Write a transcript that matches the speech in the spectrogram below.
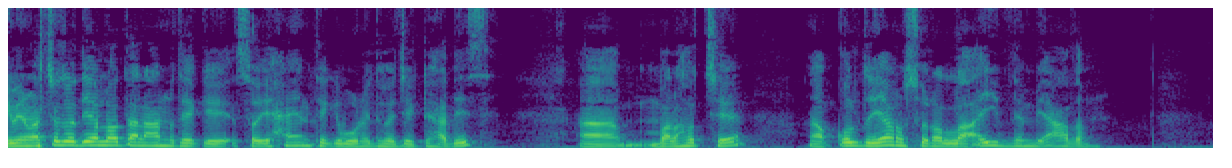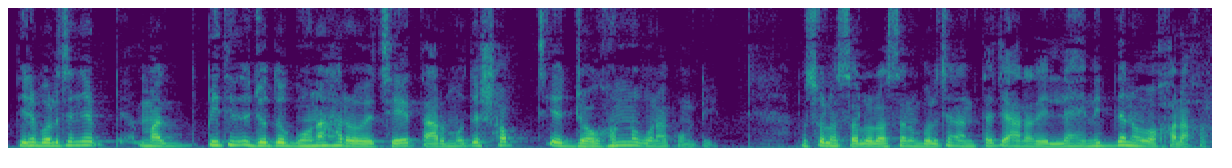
ইবিন মাসুদ রদি আল্লাহ তালা আনু থেকে সৈহাইন থেকে বর্ণিত হয়েছে একটি হাদিস আহ, বলা হচ্ছে কলতু ইয়া রসুল্লাহ আইদ্দি আদম তিনি বলেছেন যে পৃথিবীতে যত গুনাহ রয়েছে, তার মধ্যে সবচেয়ে জঘন্য গুণা কোনটি? রসুল্লাহ সাল্লাহ সাল্লাম বলেছেন আন্তাজা আনালিল্লাহ নিদ্দান ও খলাকক।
